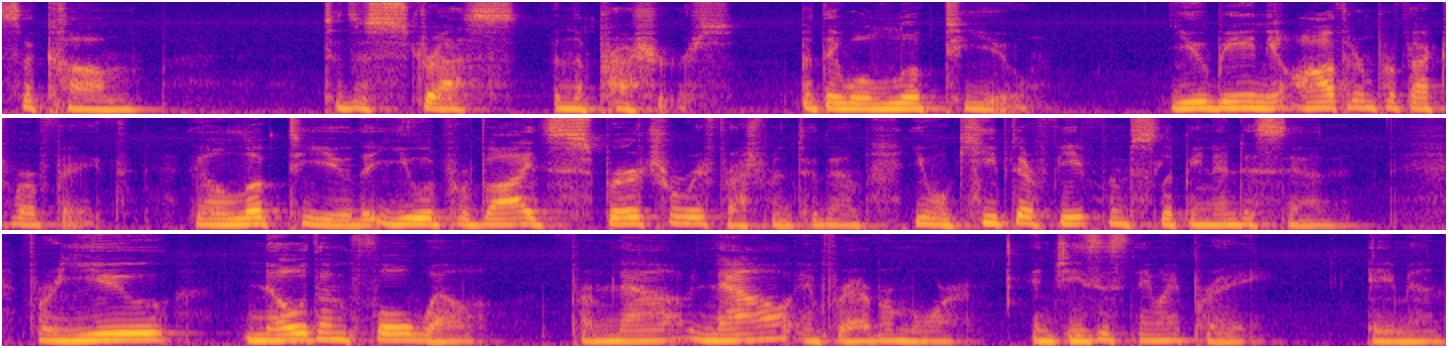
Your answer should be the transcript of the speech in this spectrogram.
succumb to the stress and the pressures, but they will look to you. You being the author and perfecter of our faith, they'll look to you that you would provide spiritual refreshment to them. You will keep their feet from slipping into sin. For you know them full well from now, now and forevermore. In Jesus' name I pray. Amen.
